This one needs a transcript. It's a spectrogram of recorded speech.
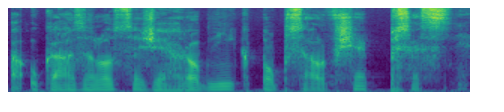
a ukázalo se, že hrobník popsal vše přesně.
